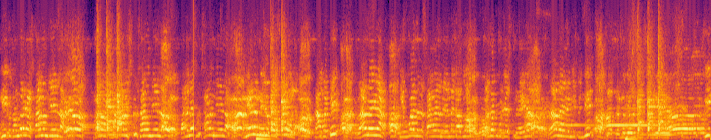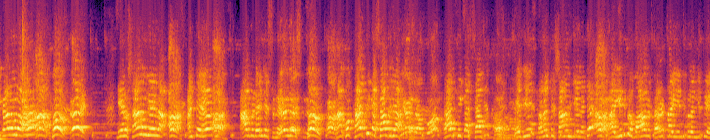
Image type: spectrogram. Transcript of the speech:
నీకు తొందరగా స్నానం చేయాల? మహావిష్ణు స్నానం చేయాల? పరమేశ్వరు స్నానం చేయాల? నేను నీళ్ళు పోసుకోవాలి? కాబట్టి రానైనా ఈ ఉగాది సాగరం ఎండ కాదు? ప్రజపు కొట్టేస్తుంది అయినా రానైనా అని చెప్పింది ఆ. బ్రహ్మదేవుడు ఈ కాలంలో నేను స్నానం చేయాల? అంటే ఆల్రెడీ ఏం చేస్తుంది? నాకు కార్తీక షాంపు? కార్తీక షాంపు. ఏది? తలంటి స్నానం చేయాలంటే ఆ. ఇంటికి బాగా పెరగతాయి ఇంటికలు అని చెప్పి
